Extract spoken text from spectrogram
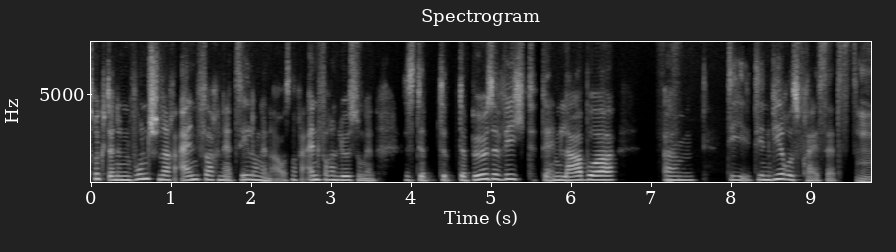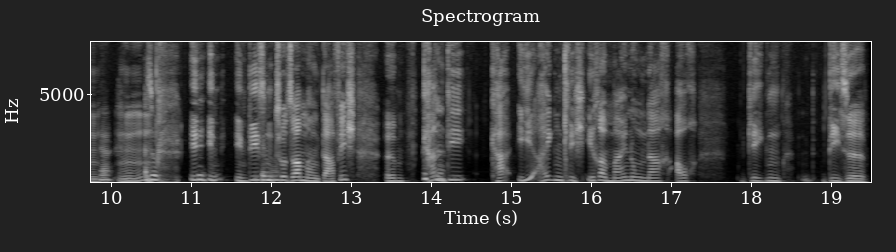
drückt einen Wunsch nach einfachen Erzählungen aus, nach einfachen Lösungen. Das ist der, der, der Bösewicht, der im Labor ähm, die, den Virus freisetzt. Mhm, ja? Mhm. Also, in, in, in diesem genau. Zusammenhang darf ich, ähm, kann die KI eigentlich Ihrer Meinung nach auch gegen diese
